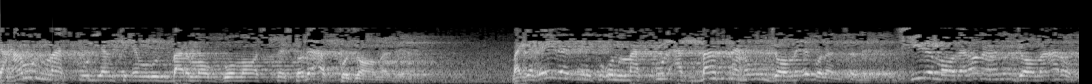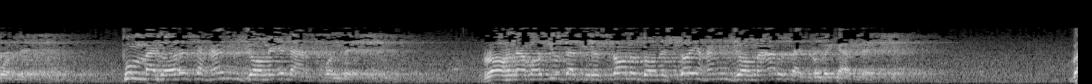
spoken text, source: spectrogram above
که همون مسئولی هم که امروز بر ما گماشته شده از کجا آمده؟ مگه غیر از اینه که اون مسئول از بطن همین جامعه بلند شده شیر مادران همین جامعه رو خورده تو مدارس همین جامعه درس خونده راهنمایی و دبیرستان و دانشگاه همین جامعه رو تجربه کرده؟ و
